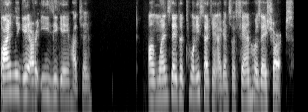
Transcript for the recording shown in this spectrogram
finally get our easy game, Hudson. On Wednesday, the 22nd, against the San Jose Sharks.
